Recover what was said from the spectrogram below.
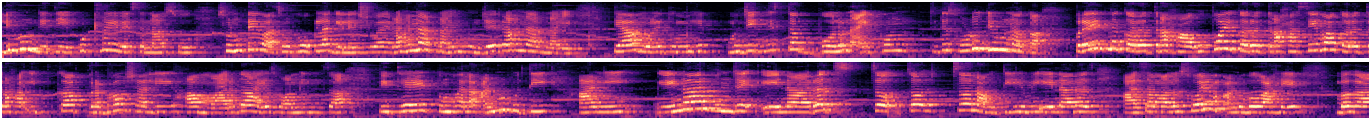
लिहून देते कुठलंही व्यसन असो सुंटे वाचून खोकला गेल्याशिवाय राहणार नाही म्हणजे राहणार नाही. त्यामुळे तुम्ही हे म्हणजे नुसतं बोलून ऐकून तिथे सोडून देऊ नका. प्रयत्न करत राहा उपाय करत राहा सेवा करत राहा. इतका प्रभावशाली हा मार्ग आहे स्वामींचा. तिथे तुम्हाला अनुभूती आणि येणार म्हणजे येणारच. च च च लावती हे मी येणारच. असा माझा स्वयं अनुभव आहे. बघा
